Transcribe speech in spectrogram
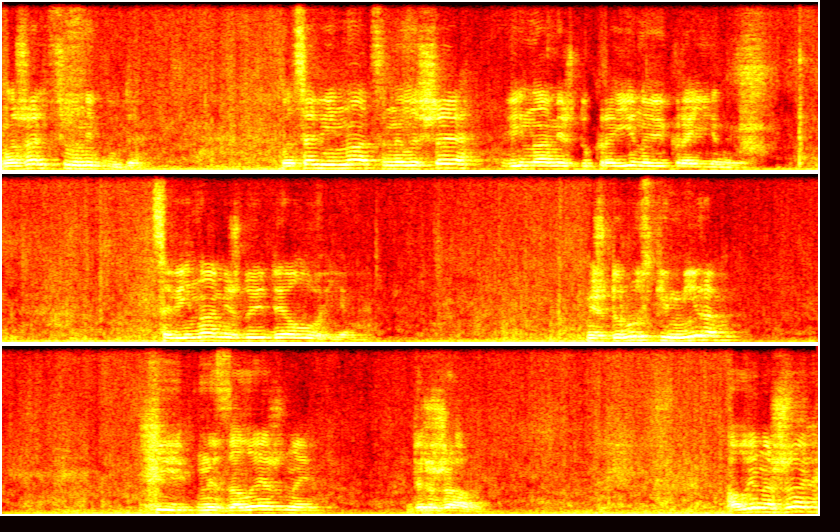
На жаль, цього не буде. Бо ця війна це не лише війна між країною і країною. Це війна між ідеологіями, між руським міром і незалежною державою. Але, на жаль,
